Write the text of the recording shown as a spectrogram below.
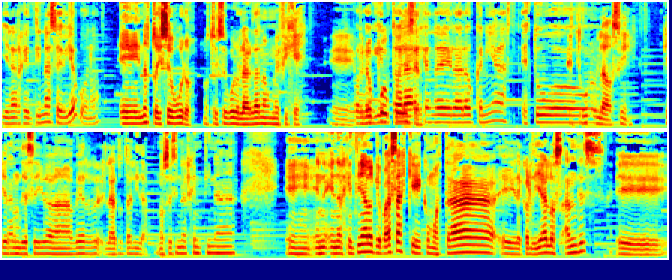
Y en Argentina se vio, pues, ¿no? Eh, no estoy seguro, no estoy seguro, la verdad no me fijé. Eh, Porque pero aquí pu- en toda puede la ser. región de la Araucanía estuvo... Estuvo nublado, sí. Que es Claro. donde se iba a ver la totalidad. No sé si en Argentina. eh, en, en Argentina lo que pasa es que como está eh, la cordillera de los Andes, eh,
